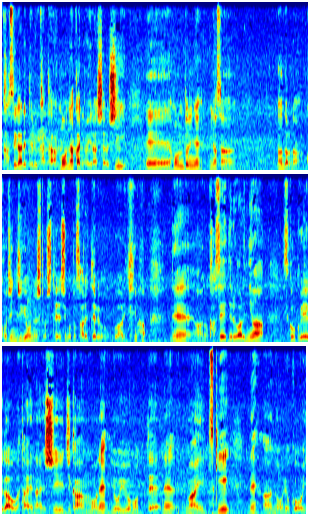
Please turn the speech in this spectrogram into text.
稼がれてる方も中にはいらっしゃるし、えー、本当にね皆さんなんだろうな個人事業主として仕事されてる割には ねあの稼いでる割にはすごく笑顔が絶えないし時間もね余裕を持ってね毎月ねあの旅行行っ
